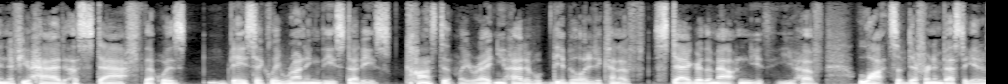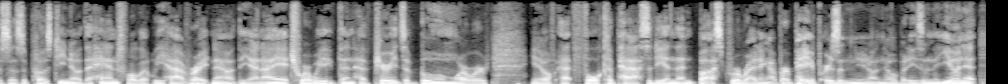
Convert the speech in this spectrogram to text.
and if you had a staff that was basically running these studies constantly, right? And you had the ability to kind of stagger them out and you, you have lots of different investigators as opposed to, you know, the handful that we have right now at the NIH where we then have periods of boom where we're, you know, at full capacity and then bust, we're writing up our papers and, you know, nobody's in the unit.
